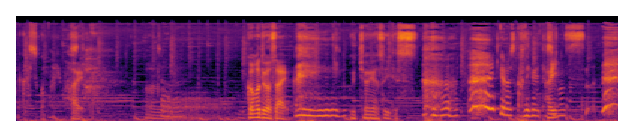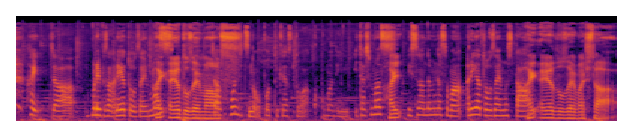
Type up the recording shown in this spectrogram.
うん、かしこまりました、はい、あの頑張ってください。うちは安いです。よろしくお願いいたします。はい、じゃあ森部さんありがとうございます。はいありがとうございじゃあます本日のポッドキャストはここまでにいたします。はい。リスナーの皆様ありがとうございました。はいありがとうございました。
